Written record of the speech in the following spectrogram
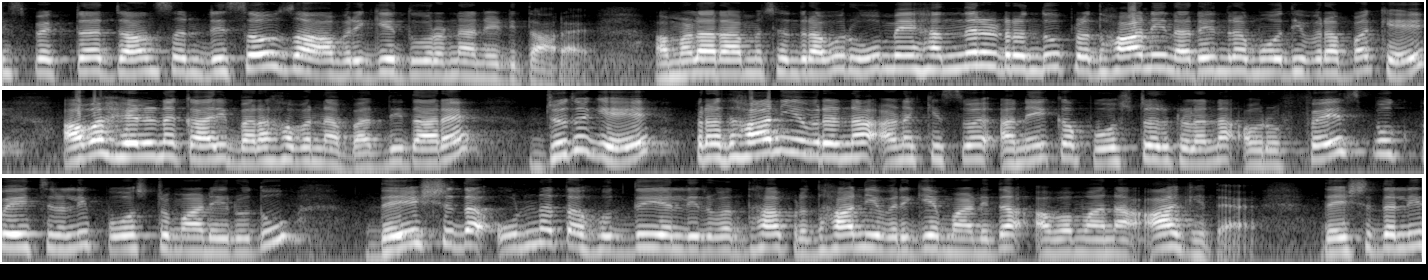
ಇನ್ಸ್ಪೆಕ್ಟರ್ ಜಾನ್ಸನ್ ಡಿಸೋಜಾ ಅವರಿಗೆ ದೂರನ್ನ ನೀಡಿದ್ದಾರೆ. ಅಮಳ ರಾಮಚಂದ್ರ ಅವರು ಮೇ ಹನ್ನೆರಡರಂದು ಪ್ರಧಾನಿ ನರೇಂದ್ರ ಮೋದಿಯವರ ಬಗ್ಗೆ ಅವಹೇಳನಕಾರಿ ಬರಹವನ್ನ ಬರೆದಿದ್ದಾರೆ ಜೊತೆಗೆ ಪ್ರಧಾನಿಯವರನ್ನ ಅಣಕಿಸುವ ಅನೇಕ ಪೋಸ್ಟರ್ಗಳನ್ನು ಅವರು ಫೇಸ್ಬುಕ್ ಪೇಜ್ನಲ್ಲಿ ಪೋಸ್ಟ್ ಮಾಡಿರುವುದು ದೇಶದ ಉನ್ನತ ಹುದ್ದೆಯಲ್ಲಿರುವಂತಹ ಪ್ರಧಾನಿಯವರಿಗೆ ಮಾಡಿದ ಅವಮಾನ ಆಗಿದೆ. ದೇಶದಲ್ಲಿ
